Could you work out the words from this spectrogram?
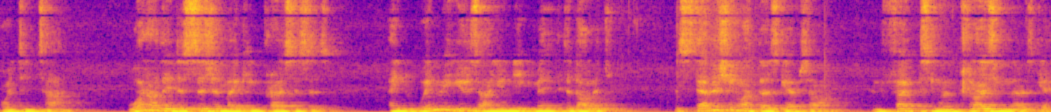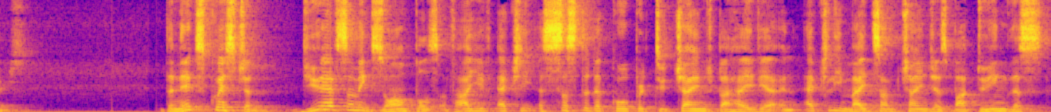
point in time. What are their decision making processes? And when we use our unique methodology, establishing what those gaps are and focusing on closing those gaps. The next question Do you have some examples of how you've actually assisted a corporate to change behavior and actually made some changes by doing this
